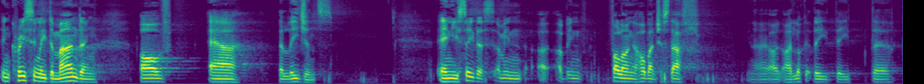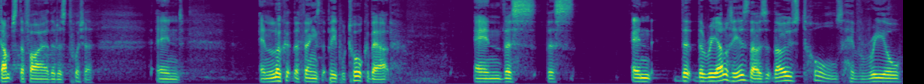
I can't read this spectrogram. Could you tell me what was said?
increasingly demanding of our allegiance. And you see this. I mean, I've been following a whole bunch of stuff you know, I, I look at the, the, the dumpster fire that is Twitter and, and look at the things that people talk about and this, this and the, the reality is, though, is that those tools have real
